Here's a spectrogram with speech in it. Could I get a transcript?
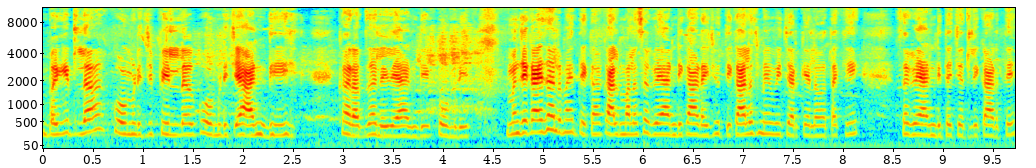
बघितलं? कोंबडीची पिल्लं कोंबडीची अंडी. खराब झालेली अंडी कोंबडी. म्हणजे काय झालं माहिती आहे का? काल मला सगळी अंडी काढायची होती. कालच मी विचार केला होता की सगळी अंडी त्याच्यातली काढते.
